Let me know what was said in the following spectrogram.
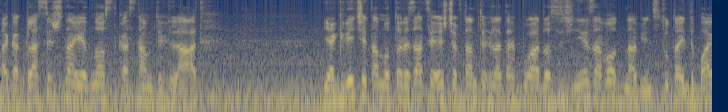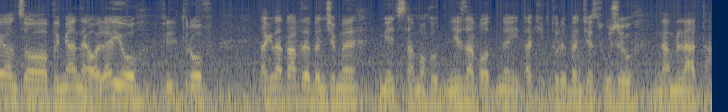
Taka klasyczna jednostka z tamtych lat. Jak wiecie, ta motoryzacja jeszcze w tamtych latach była dosyć niezawodna, więc tutaj dbając o wymianę oleju, filtrów, tak naprawdę będziemy mieć samochód niezawodny i taki, który będzie służył nam lata.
